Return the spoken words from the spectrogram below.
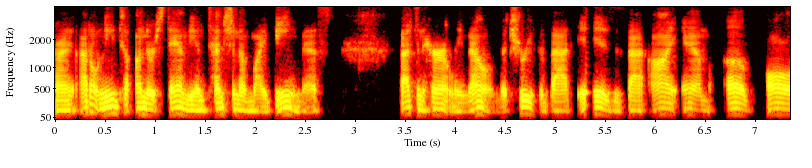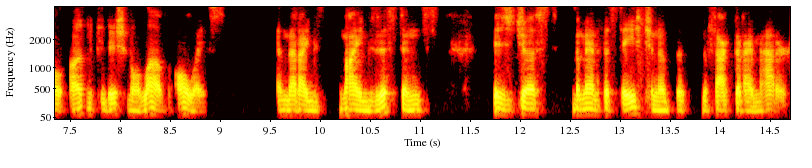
Right? I don't need to understand the intention of my beingness that's inherently known. The truth of that is, is that I am of all unconditional love always. And that I, my existence is just the manifestation of the, the fact that I matter.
